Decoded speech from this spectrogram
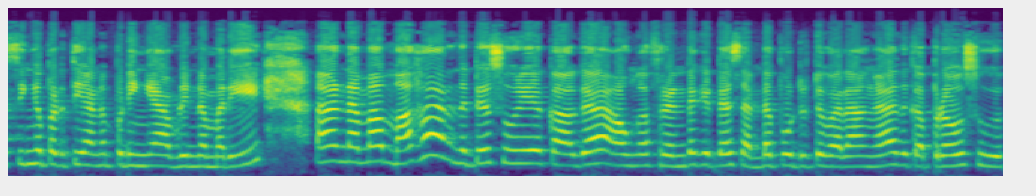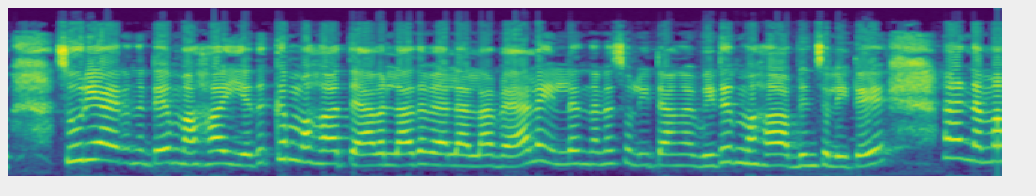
அசிங்கப்படுத்தி அனுப்புனீங்க அப்படின்ற மாதிரி நம்ம மகா இருந்துட்டு சூர்யாக்காக அவங்க ஃப்ரெண்டு கிட்ட சண்டை போட்டுட்டு வராங்க. அதுக்கப்புறம் சூ சூர்யா இருந்துட்டு மகா எதுக்கு மகா தேவையில்லாத வேலைலாம் வேலை இல்லைன்னு தானே சொல்லிட்டாங்க. விடு மகா அப்படின்னு சொல்லிட்டு நம்ம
